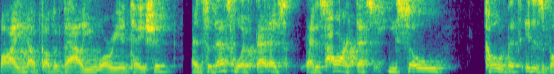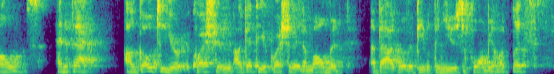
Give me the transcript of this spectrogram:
buying of, of a value orientation, and so that's what that is at his heart. That's he's so told. That's in his bones. And in fact, I'll go to your question. I'll get to your question in a moment about whether people can use the formula. Let's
